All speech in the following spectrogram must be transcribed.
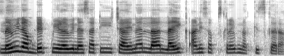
नवीन अपडेट मिळविण्यासाठी चॅनलला लाईक आणि सबस्क्राईब नक्कीच करा.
